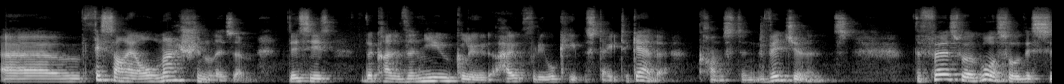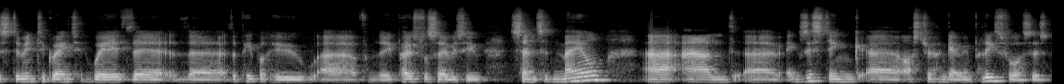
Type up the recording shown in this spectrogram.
uh, fissile nationalism. This is the kind of the new glue that hopefully will keep the state together. Constant vigilance. The First World War saw this system integrated with the the, the people who uh, from the postal service who censored mail uh, and uh, existing uh, Austro-Hungarian police forces,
